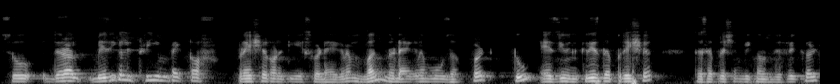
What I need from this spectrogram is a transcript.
So there are basically three impact of pressure on TXY diagram. One the diagram moves upward. Two as you increase the pressure the separation becomes difficult.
